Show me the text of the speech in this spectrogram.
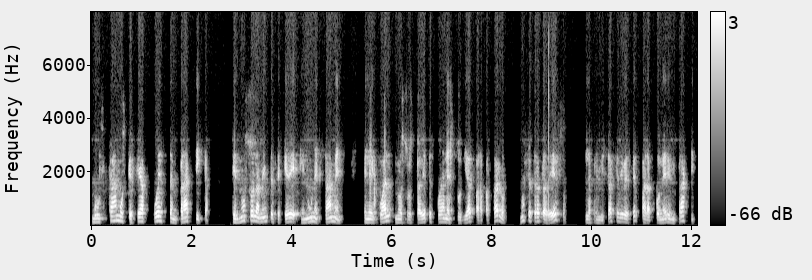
buscamos que sea puesta en práctica, que no solamente se quede en un examen en el cual nuestros cadetes puedan estudiar para pasarlo. No se trata de eso. El aprendizaje debe ser para poner en práctica.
